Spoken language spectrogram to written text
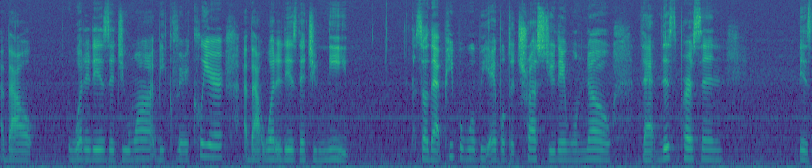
about what it is that you want. Be very clear about what it is that you need so that people will be able to trust you. They will know that this person is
